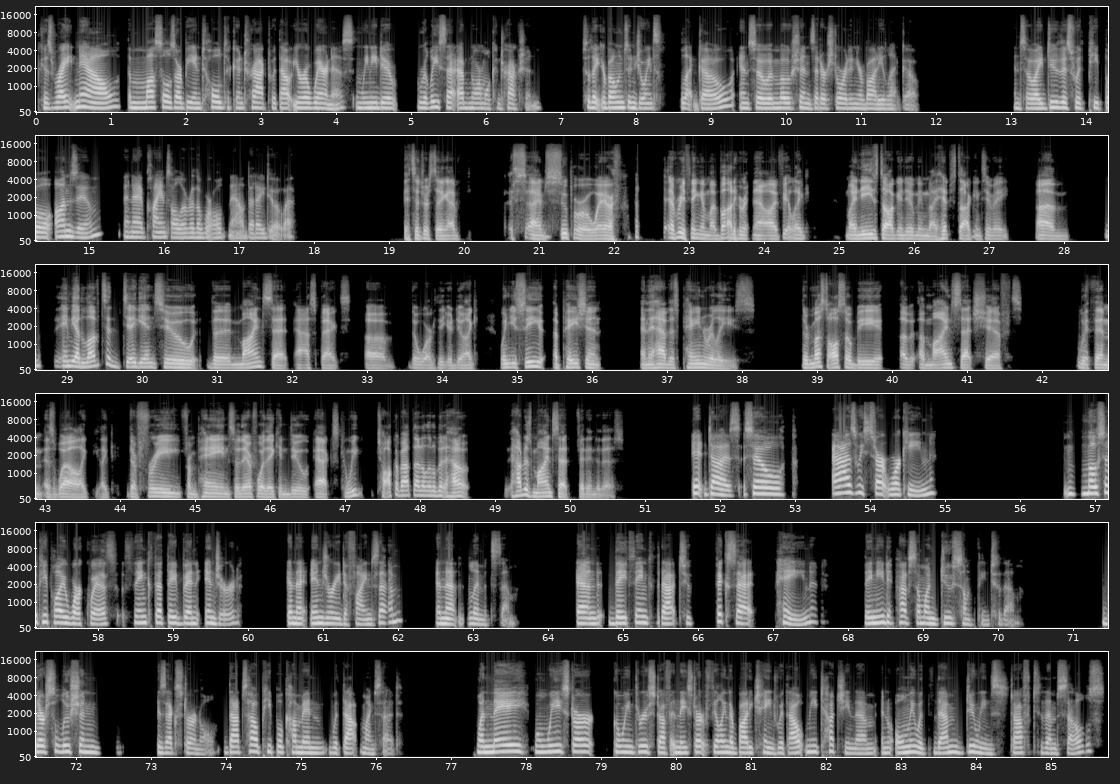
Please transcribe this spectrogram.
Because right now, the muscles are being told to contract without your awareness, and we need to release that abnormal contraction so that your bones and joints let go. And so emotions that are stored in your body let go. And so I do this with people on Zoom, and I have clients all over the world now that I do it with. It's interesting. I'm I'm super aware of everything in my body right now. I feel like my knees talking to me, my hips talking to me. Um, Amy, I'd love to dig into the mindset aspects of the work that you're doing. Like when you see a patient and they have this pain release, there must also be a, a mindset shift with them as well. Like like they're free from pain, so therefore they can do X. Can we talk about that a little bit? How how does mindset fit into this? It does. So as we start working, most of the people I work with think that they've been injured and that injury defines them and that limits them. And they think that to fix that pain, they need to have someone do something to them. Their solution is external. That's how people come in with that mindset. When they, when we start going through stuff and they start feeling their body change without me touching them and only with them doing stuff to themselves,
